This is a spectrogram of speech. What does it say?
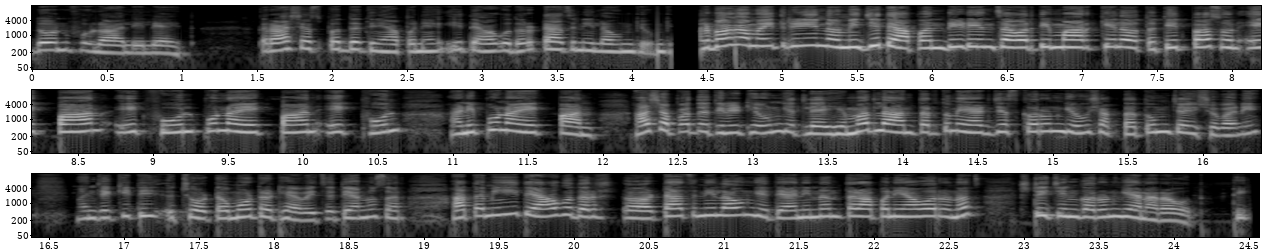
दोन फुलं आलेली आहेत. तर अशाच पद्धतीने आपण इथे अगोदर टाचणी लावून घेऊ. तर बघा मैत्रिणीनं मी जिथे आपण दीड इंचावरती मार्क केलं होतं तिथपासून एक पान एक फूल पुन्हा एक पान एक फूल आणि पुन्हा एक पान अशा पद्धतीने ठेवून घेतले. हे मधलं अंतर तुम्ही ॲडजस्ट करून घेऊ शकता तुमच्या हिशोबाने. म्हणजे किती छोटं मोठं ठेवायचं त्यानुसार. आता मी इथे अगोदर टाचणी लावून घेते आणि नंतर आपण यावरूनच स्टिचिंग करून घेणार आहोत. ठीक?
